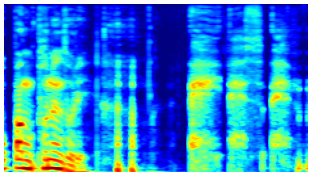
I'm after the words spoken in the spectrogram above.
꽃빵 푸는 소리. ASMR.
